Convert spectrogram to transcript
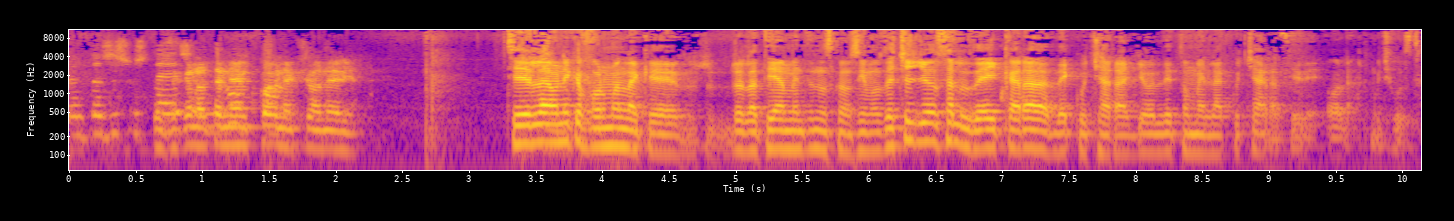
Entonces pensé ustedes. que no tenían conexión ella. Sí, es la única forma en la que relativamente nos conocimos. De hecho, yo saludé a Ikara de cuchara. Yo le tomé la cuchara así de, hola, mucho gusto.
